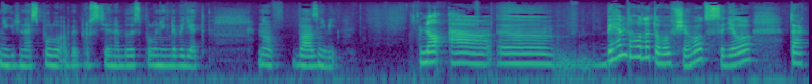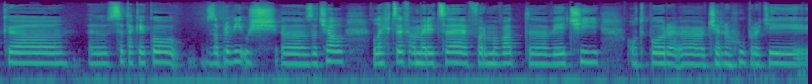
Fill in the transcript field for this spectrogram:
nikdy ne spolu, aby prostě nebyli spolu nikde vidět. No, bláznivý. No a e, během tohohle toho všeho, co se dělo, tak e, se tak jako za prvý už uh, začal lehce v Americe formovat uh, větší odpor uh, černochů proti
